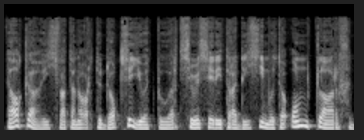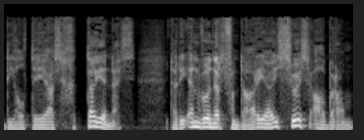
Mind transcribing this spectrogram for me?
Elke huis wat aan 'n ortodokse Jood behoort, so sê die tradisie, moet 'n onklaar gedeelte hê as getuienis dat die inwoners van daardie huis, soos Abraham,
